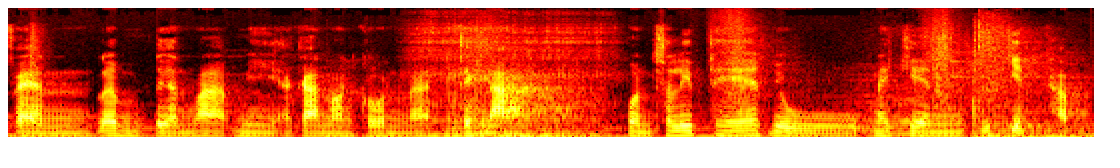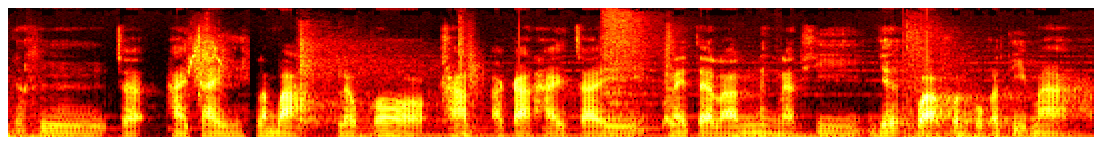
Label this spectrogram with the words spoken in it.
แฟนเริ่มเตือนว่ามีอาการนอนกรนและเสียงดัง ผลสลิปเทสอยู่ในเกณฑ์วิกฤตครับ ก็คือจะหายใจลำบาก แล้วก็ขาดอากาศหายใจในแต่ละหนึ่งนาทีเยอะกว่าคนปกติมากครับ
